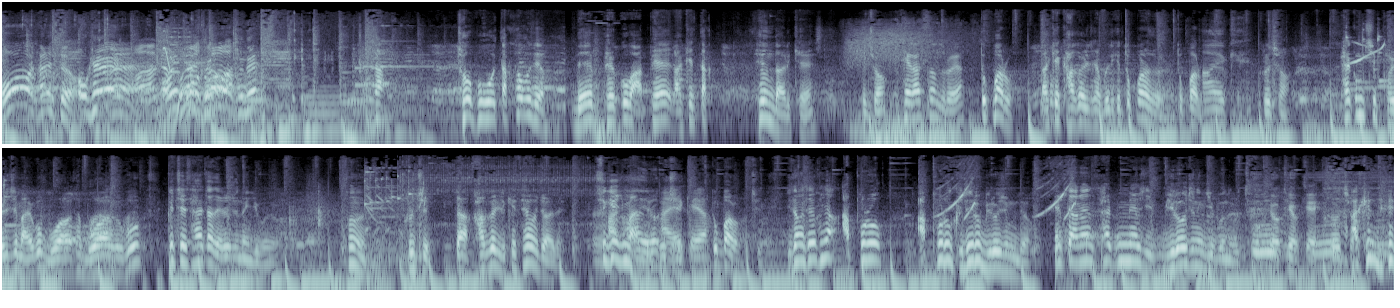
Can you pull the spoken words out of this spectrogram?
오, 잘했어요. 오케이. 아, 남자 될것 보여줘. 같은데? 자, 저 보고 딱 서보세요. 내 배꼽 앞에 라켓 딱 세운다 이렇게. 그렇죠? 대각선으로요? 똑바로. 라켓 각을 잡고 이렇게 똑바로 세워요. 똑바로. 아, 이렇게. 그렇죠. 팔꿈치 벌지 말고 모아서 모아두고 끝을 살짝 내려주는 기분으로. 손은. 그렇지. 자, 각을 이렇게 세워줘야 돼. 숙여주면 안 돼. 이렇게. 그렇지. 아, 이렇게 요? 똑바로. 그렇지. 이 상태에서 그냥 앞으로, 앞으로 그대로 밀어주면 돼요. 일단은 살며시 밀어주는 기분으로. 툭. 오케이, 오케이, 오케이. 그렇죠. 아, 근데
